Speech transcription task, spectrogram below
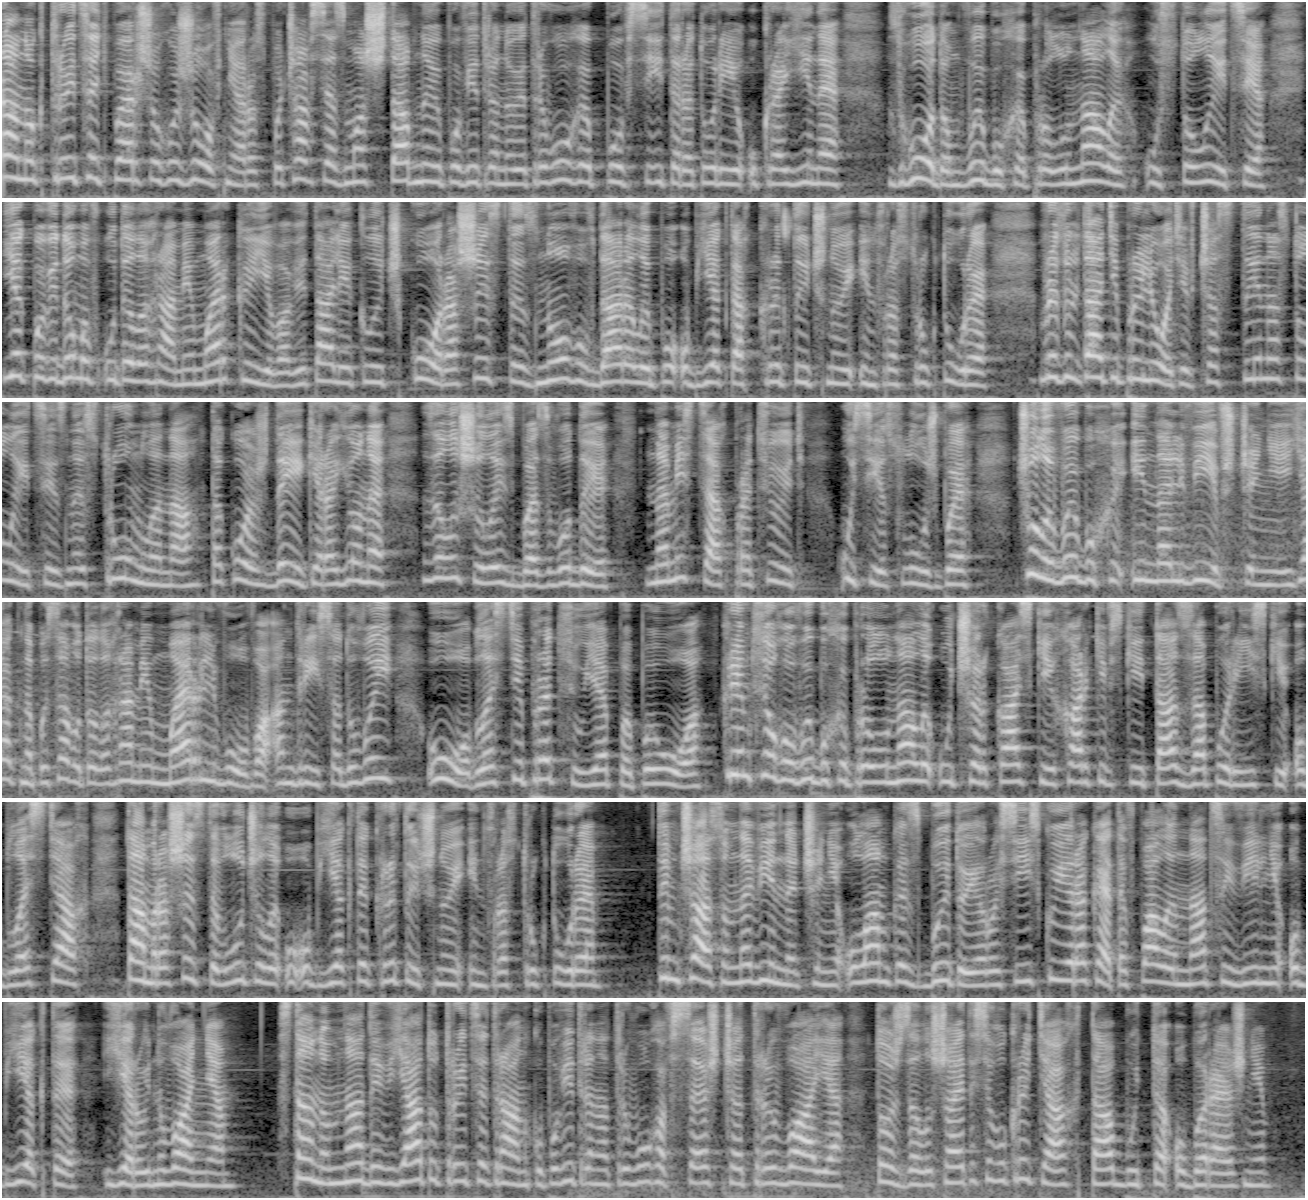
Ранок 31 жовтня розпочався з масштабної повітряної тривоги по всій території України. Згодом вибухи пролунали у столиці. Як повідомив у телеграмі мер Києва Віталій Кличко, рашисти знову вдарили по об'єктах критичної інфраструктури. В результаті прильотів частина столиці знеструмлена. Також деякі райони залишились без води. На місцях працюють усі служби. Чули вибухи і на Львівщині. Як написав у телеграмі мер Львова Андрій Садовий, у області працює ППО. Крім цього, вибухи пролунали у Черкаській, Харківській та Запорізькій областях. Там рашисти влучили у об'єкти критичної інфраструктури. Тим часом на Вінниччині уламки збитої російської ракети впали на цивільні об'єкти. Є руйнування. Станом на 9.30 ранку повітряна тривога все ще триває. Тож залишайтеся в укриттях та будьте обережні.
